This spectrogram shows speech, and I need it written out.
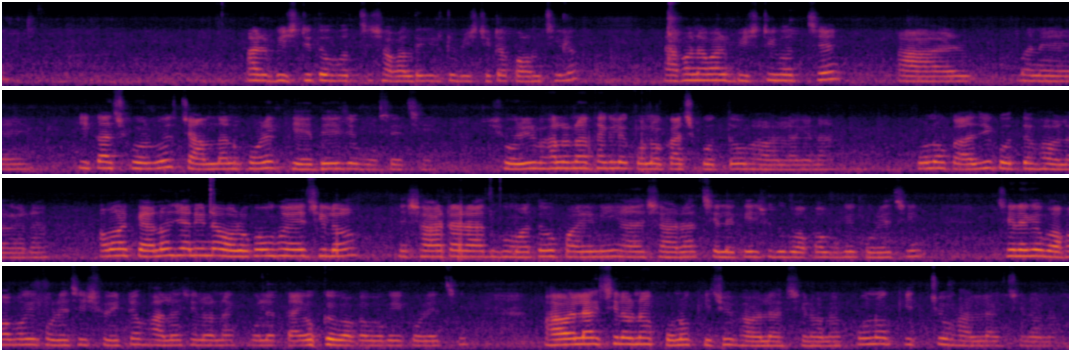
আর বৃষ্টি তো হচ্ছে, সকাল থেকে একটু বৃষ্টিটা কম ছিল। এখন আবার বৃষ্টি হচ্ছে, আর মানে কী কাজ করব? চান্দান করে খেয়ে দিয়ে যে বসেছি। শরীর ভালো না থাকলে কোনো কাজ করতেও ভালো লাগে না। কোনো কাজই করতে ভালো লাগে না। আমার কেন জানি না ওরকম হয়েছিল। সারাটা রাত ঘুমাতেও পারিনি আর সারা রাত ছেলেকেই শুধু বকাবকি করেছি। ছেলেকে বকাবকি করেছি, শরীরটা ভালো ছিল না বলে, তাই ওকে বকাবকি করেছি। ভালো লাগছিল না, কোনো কিছুই ভালো লাগছিল না, কোনো কিচ্ছু ভালো লাগছিল না।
